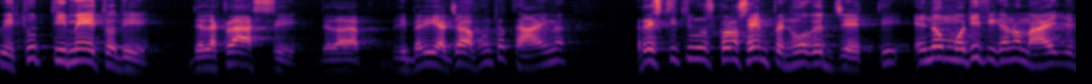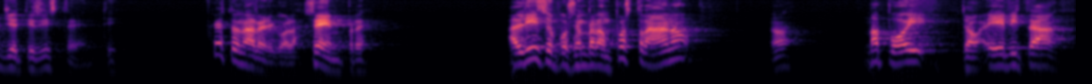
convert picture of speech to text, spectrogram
Quindi tutti i metodi delle classi della libreria java.time restituiscono sempre nuovi oggetti e non modificano mai gli oggetti esistenti. Questa è una regola, sempre. All'inizio può sembrare un po' strano, no? ma poi no, evita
